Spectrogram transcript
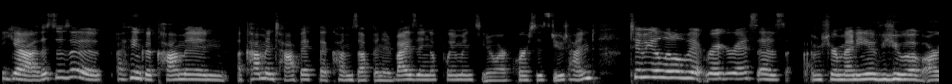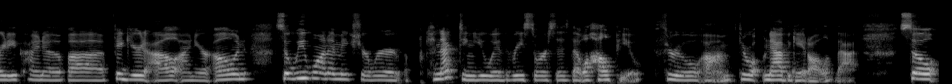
Yeah, this is a I think a common a common topic that comes up in advising appointments. You know, our courses do tend to be a little bit rigorous, as I'm sure many of you have already kind of uh, figured out on your own. So we want to make sure we're connecting you with resources that will help you through um, through navigate all of that. So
